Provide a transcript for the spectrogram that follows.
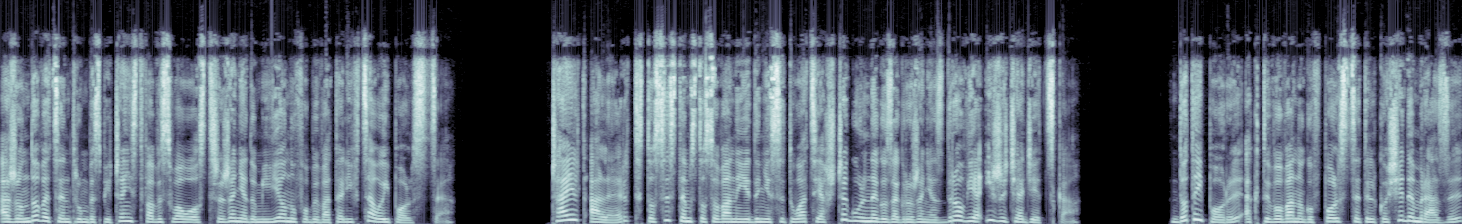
a Rządowe Centrum Bezpieczeństwa wysłało ostrzeżenia do milionów obywateli w całej Polsce. Child Alert to system stosowany jedynie w sytuacjach szczególnego zagrożenia zdrowia i życia dziecka. Do tej pory aktywowano go w Polsce tylko 7 razy,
